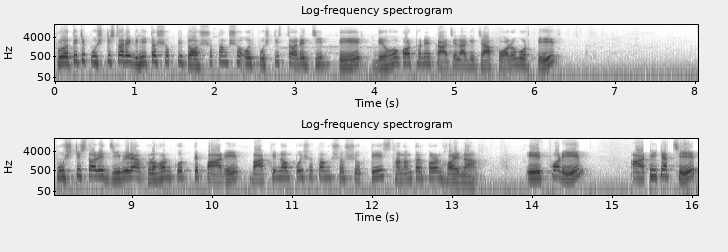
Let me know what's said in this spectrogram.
প্রতিটি পুষ্টিস্তরে গৃহীত শক্তি দশ শতাংশ ওই পুষ্টিস্তরে জীবদের দেহ গঠনের কাজে লাগে, যা পরবর্তী পুষ্টিস্তরে জীবেরা গ্রহণ করতে পারে, বাকি নব্বই শতাংশ শক্তি স্থানান্তরকরণ হয় না। এরপরে আটিটা চেয়ে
